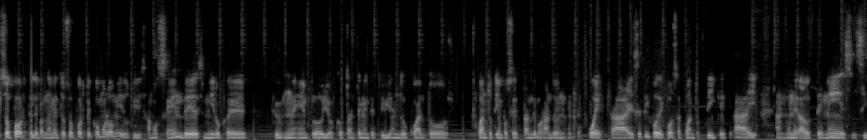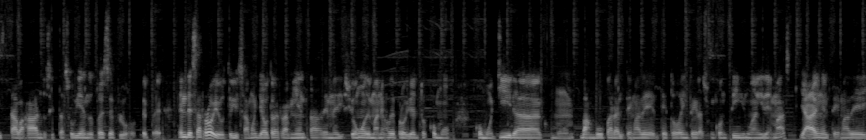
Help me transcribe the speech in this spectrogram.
Soporte, el departamento de soporte, ¿cómo lo mido? Utilizamos Sendes, miro que, un ejemplo, yo constantemente estoy viendo cuántos cuánto tiempo se están demorando en, respuesta, ese tipo de cosas, cuántos tickets hay, han generado este mes, si está bajando, si está subiendo, todo ese flujo. En desarrollo utilizamos ya otras herramientas de medición o de manejo de proyectos como, como Jira, como Bamboo para el tema de, de toda integración continua y demás. Ya en el tema de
